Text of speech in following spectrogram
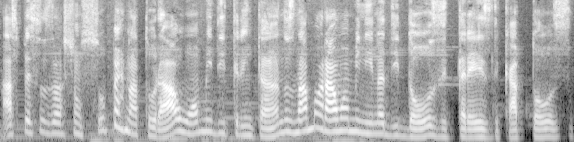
as pessoas acham super natural um homem de 30 anos namorar uma menina de 12, 13, 14.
